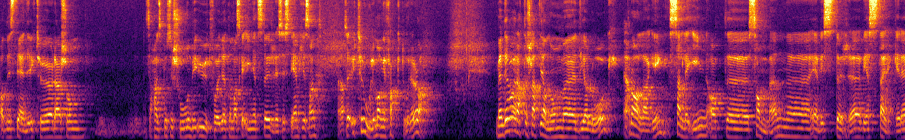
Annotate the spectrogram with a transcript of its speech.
administrerende direktør der som Hans posisjon blir utfordret når man skal inn i et større system. ikke sant? Ja. Så det er utrolig mange faktorer. da. Men det var rett og slett gjennom eh, dialog, planlegging, selge inn at eh, sammen eh, er vi større, vi er sterkere,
